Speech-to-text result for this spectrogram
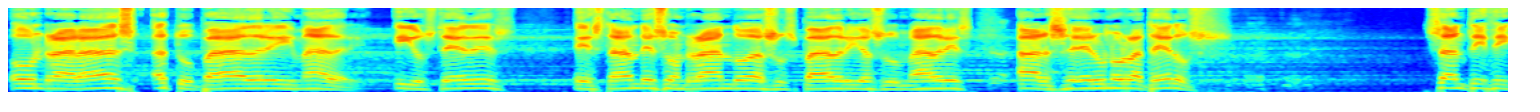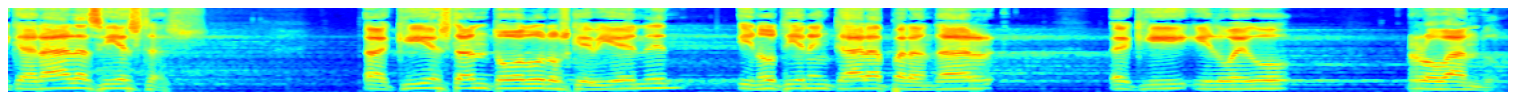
Honrarás a tu padre y madre. Y ustedes están deshonrando a sus padres y a sus madres al ser unos rateros. Santificará las fiestas. Aquí están todos los que vienen y no tienen cara para andar aquí y luego robando.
